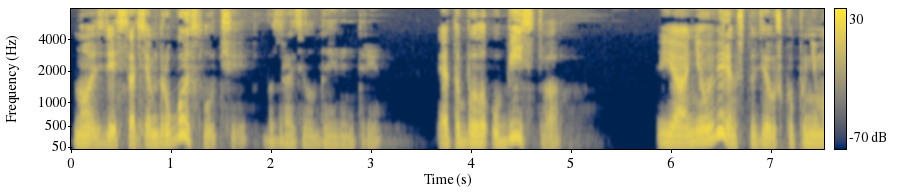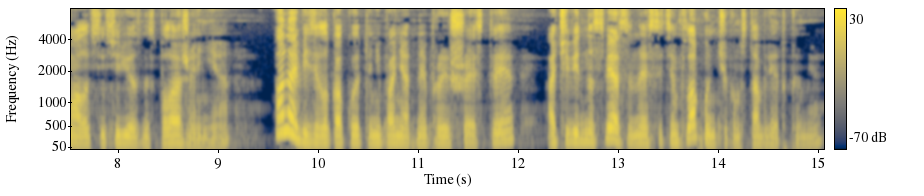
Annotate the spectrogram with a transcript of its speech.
«Но здесь совсем другой случай», — возразил Дэвентри. «Это было убийство». Я не уверен, что девушка понимала всю серьезность положения. Она видела какое-то непонятное происшествие — очевидно связанное с этим флакончиком с таблетками.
